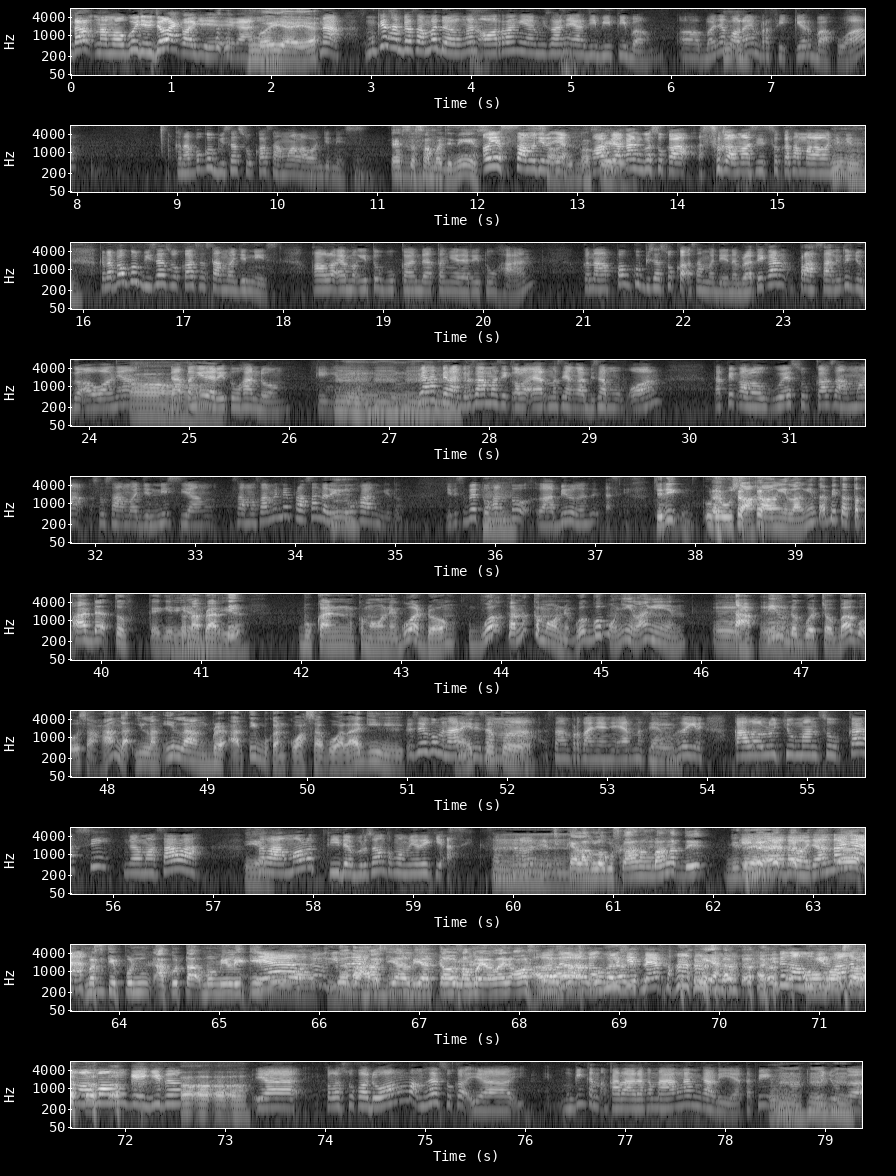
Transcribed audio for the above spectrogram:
ntar nama gue jadi jelek lagi ya kan oh iya ya nah mungkin hampir sama dengan orang yang misalnya LGBT bang Eh, banyak Hmm. orang yang berpikir bahwa kenapa gue bisa suka sama lawan jenis Eh sesama jenis. oh ya sesama jenis ya maaf ya kan gue suka suka masih suka sama lawan jenis Mm. kenapa gue bisa suka sesama jenis kalau emang itu bukan datangnya dari Tuhan kenapa gue bisa suka sama dia nah berarti kan perasaan itu juga awalnya Oh. datangnya dari Tuhan dong kayak gitu Hmm. sebenarnya hampir-hampir sama sih kalau Ernest yang nggak bisa move on tapi kalau gue suka sama sesama jenis yang sama-sama ini perasaan dari Hmm. Tuhan gitu jadi sebenarnya Tuhan tuh labil gak sih Asik. jadi udah usaha ngilangin tapi tetap ada tuh kayak gitu Iya, nah berarti iya. bukan kemauannya gue dong gue karena kemauannya gue gue maunya hilangin Hmm, tapi hmm. udah gue coba gue usaha nggak hilang hilang berarti bukan kuasa gue lagi Terus gue menarik Nah, sih sama tuh. sama pertanyaannya Ernest ya. Hmm. Maksudnya gini, kalau lu cuman suka sih nggak masalah. Iya. Selama lu tidak berusaha untuk memiliki asik. Hmm. Kayak lagu-lagu sekarang banget deh. gitu ya gimana tuh? Contohnya. Meskipun aku tak memiliki Iya, gua, gua dah. bahagia lihat kau sama yang lain. Oh, Oh, itu agak bullshit, Beb. Iya. itu nggak mungkin Oh, banget lu ngomong kayak gitu. Oh, oh, oh, oh. Ya, kalau suka doang mah, misalnya suka ya mungkin ken- karena ada kenangan kali ya. Tapi Hmm, menurut gue hmm, juga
